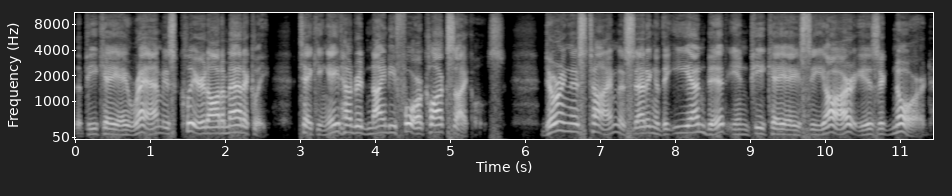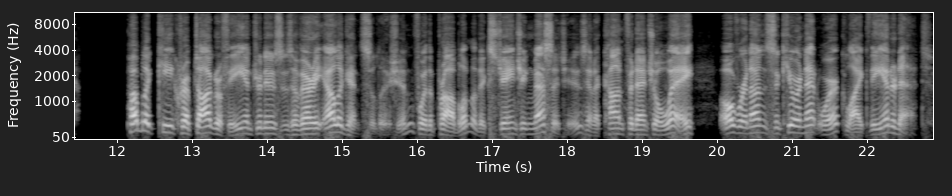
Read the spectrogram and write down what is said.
the PKA RAM is cleared automatically, taking 894 clock cycles. During this time, the setting of the EN bit in PKA-CR is ignored. Public key cryptography introduces a very elegant solution for the problem of exchanging messages in a confidential way over an unsecure network like the Internet.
